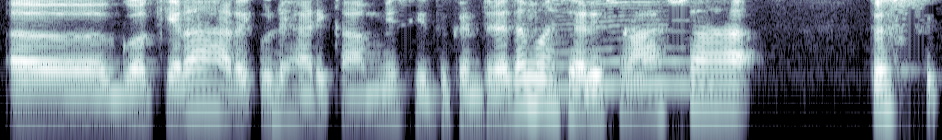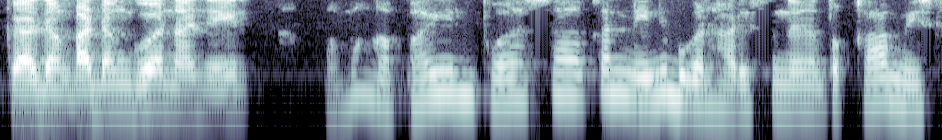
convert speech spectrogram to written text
Eh gue kira hari udah hari Kamis gitu kan. Ternyata masih hari Hmm. Selasa. Terus kadang-kadang gue nanyain, Mama ngapain puasa? Kan ini bukan hari Senin atau Kamis.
